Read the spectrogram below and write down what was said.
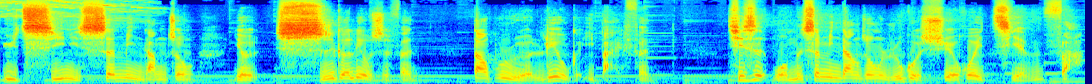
与其你生命当中有十个六十分，倒不如有六个一百分。其实我们生命当中如果学会减法，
